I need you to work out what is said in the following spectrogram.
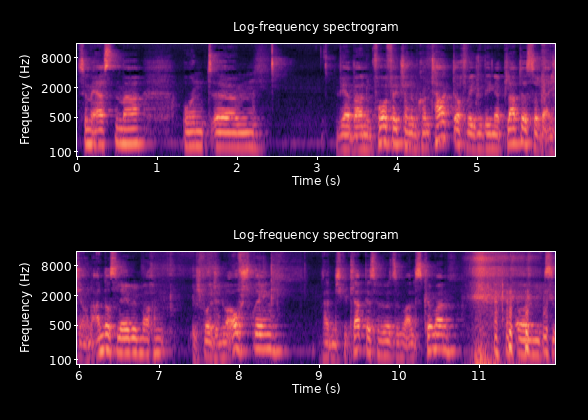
zum ersten Mal. Und ähm, wir waren im Vorfeld schon im Kontakt, auch wegen, wegen der Platte. Es sollte eigentlich auch ein anderes Label machen. Ich wollte nur aufspringen. Hat nicht geklappt, jetzt müssen wir uns um alles kümmern. Und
